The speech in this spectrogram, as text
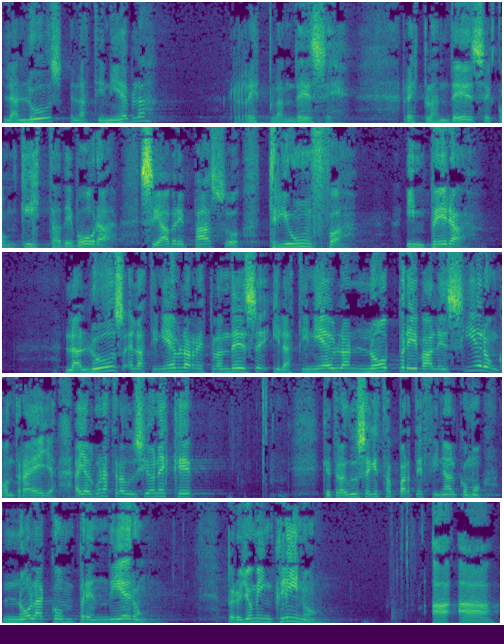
La luz en las tinieblas resplandece resplandece, conquista, devora, se abre paso, triunfa, impera. La luz en las tinieblas resplandece y las tinieblas no prevalecieron contra ella. Hay algunas traducciones que, que traducen esta parte final como no la comprendieron. Pero yo me inclino a,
